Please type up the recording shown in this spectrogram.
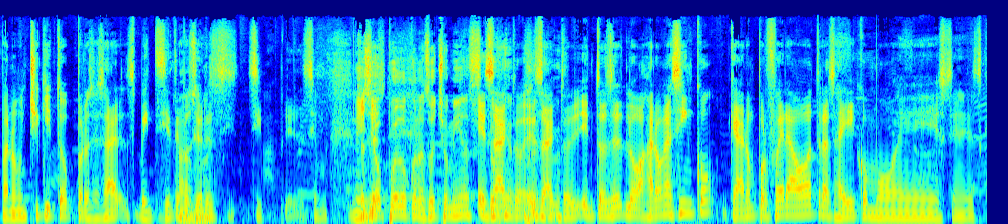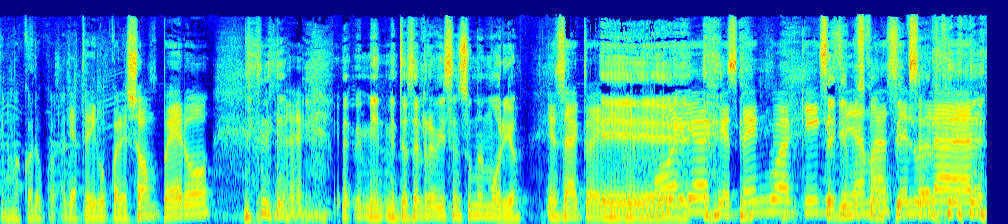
para un chiquito procesar 27 Jamás. emociones. eh, sí. Ni Entonces, yo puedo con las ocho mías. Exacto, exacto. Entonces lo bajaron a 5, quedaron por fuera otras ahí como, eh, este, es que no me acuerdo, cu- ya te digo cuáles son, pero... eh, Mien- Mientras él revisa en su memoria, Exacto, en Eh, mi memoria que tengo aquí que se llama celular.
